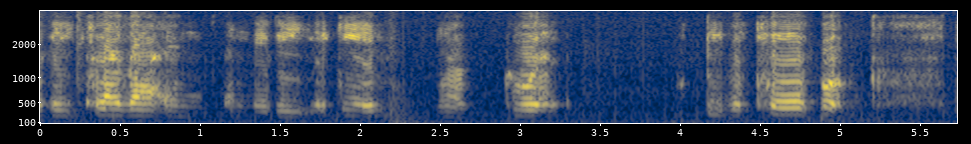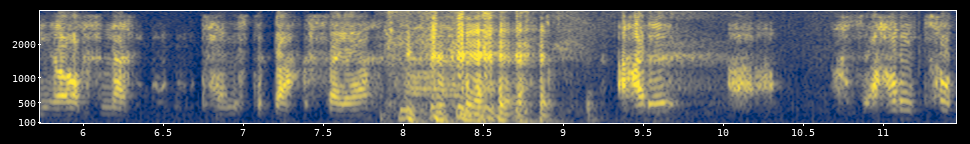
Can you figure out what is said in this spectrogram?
to be clever and, and maybe again, you know, go and beat the curve, but you know, often that tends to backfire. Um, I had a, I, I had a top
